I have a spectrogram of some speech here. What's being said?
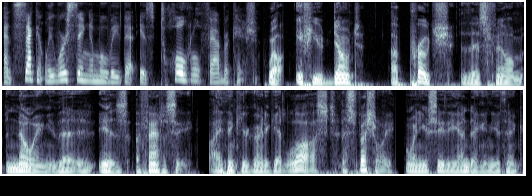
and secondly, we're seeing a movie that is total fabrication. Well, if you don't approach this film knowing that it is a fantasy, I think you're going to get lost, especially when you see the ending and you think,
